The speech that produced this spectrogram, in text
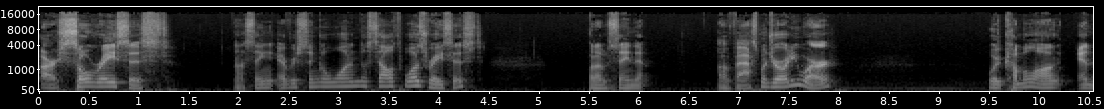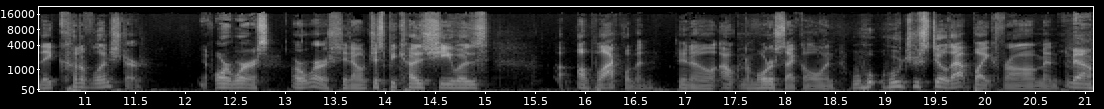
are so racist. Not saying every single one in the South was racist, but I'm saying that a vast majority were. Would come along and they could have lynched her Or worse. or worse, you know, just because she was a- a black woman, you know, out on a motorcycle, and who, who'd you steal that bike from? And Yeah.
